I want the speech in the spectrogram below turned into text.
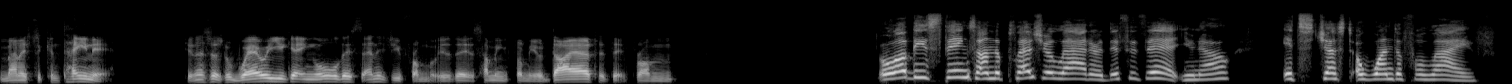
manage to contain it. You know, so where are you getting all this energy from? Is it something from your diet? Is it from all these things on the pleasure ladder? This is it, you know? It's just a wonderful life.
